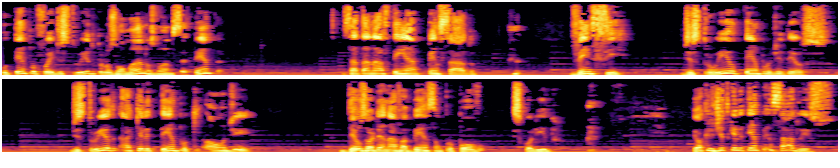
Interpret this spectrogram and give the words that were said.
o templo foi destruído pelos romanos no ano 70, Satanás tenha pensado: venci, destruí o templo de Deus, destruí aquele templo que, onde Deus ordenava a bênção para o povo escolhido. Eu acredito que ele tenha pensado isso.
